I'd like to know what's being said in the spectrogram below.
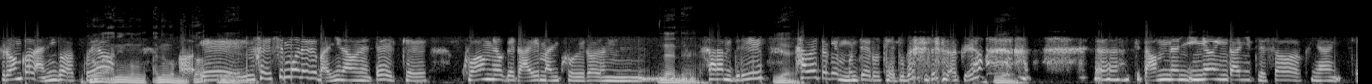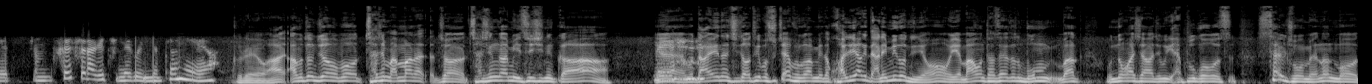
그런 건 아닌 것 같고요. 거 아닌, 거, 아닌 겁니까? 어, 예, 요새 신문에도 많이 나오는데 이렇게 고학력에 나이 많고 이런 네네. 사람들이 예. 사회적인 문제로 대두가 되더라고요. 예. 어, 남는 인형인간이 돼서 그냥 이렇게 좀 쓸쓸하게 지내고 있는 편이에요. 그래요. 아, 아무튼 저 뭐 자신만만 저 자신감이 있으시니까 예, 네. 뭐 나이는 진짜 어떻게 보면 숫자에 불과합니다. 관리하기 나름이거든요. 예, 마흔 다섯에도 몸 막 운동하셔가지고 예쁘고 스- 스타일 좋으면은 뭐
